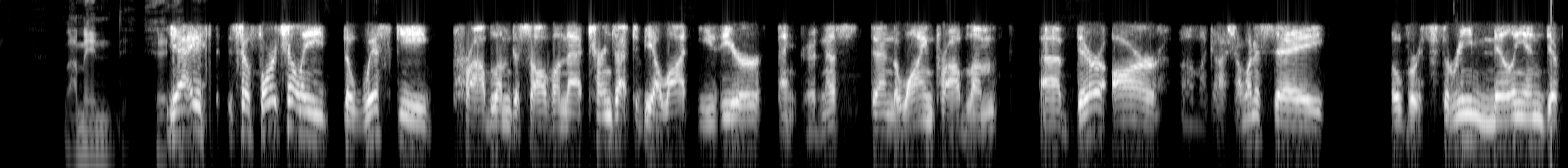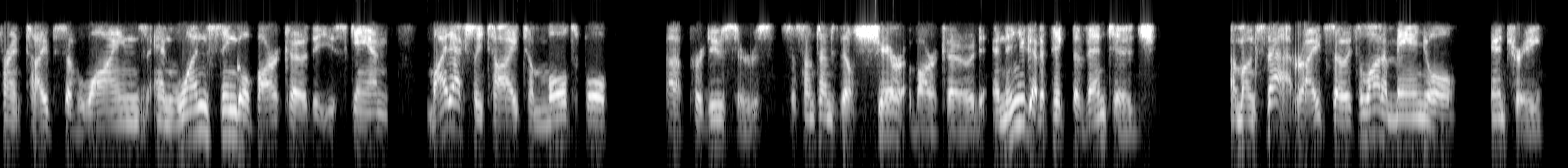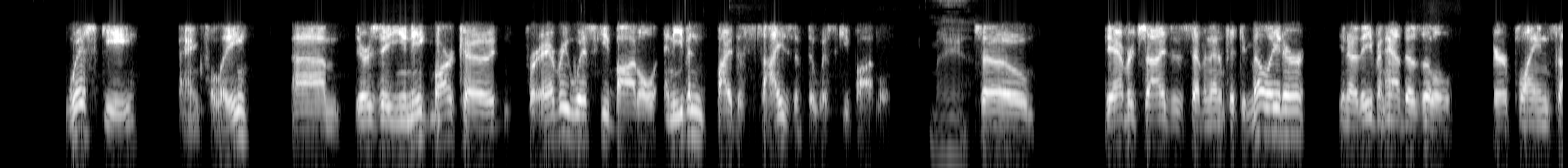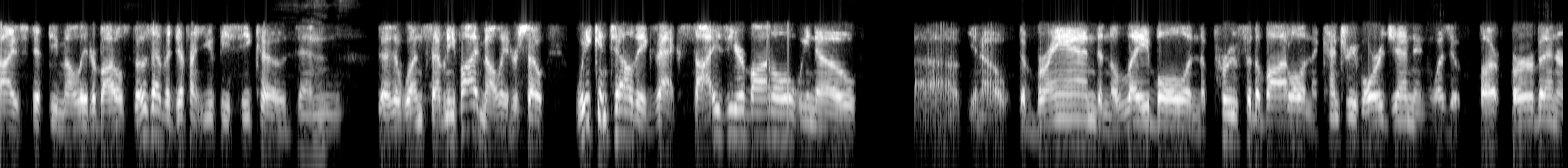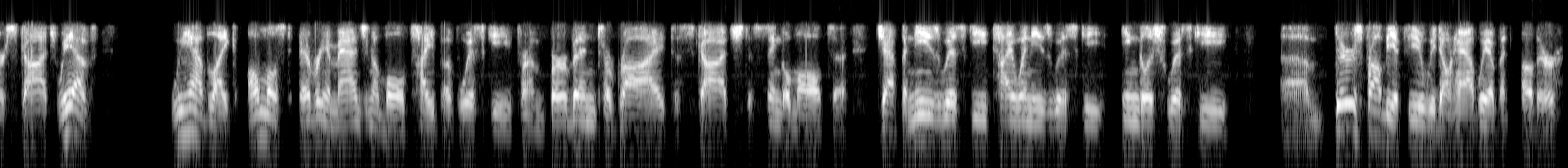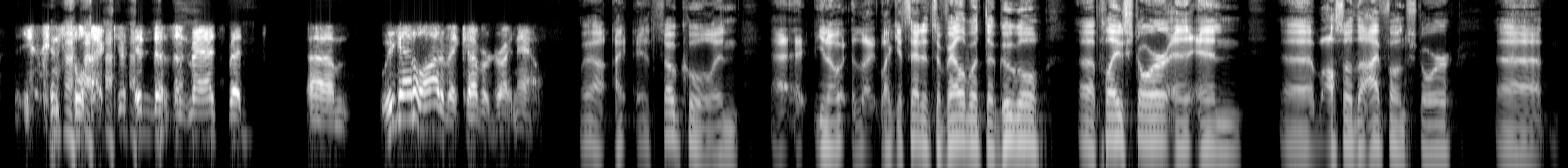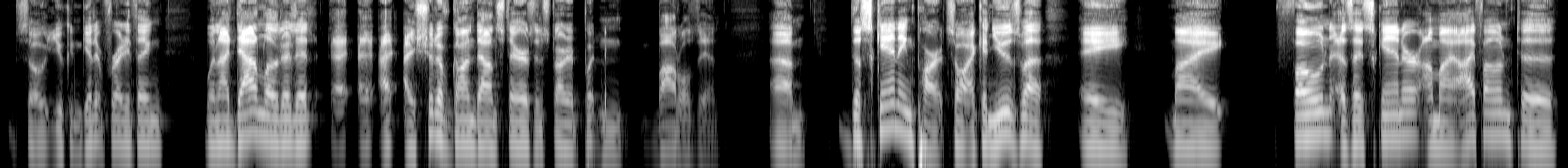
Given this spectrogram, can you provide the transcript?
I mean, it, yeah, it's so fortunately the whiskey problem to solve on that turns out to be a lot easier, thank goodness, than the wine problem. Uh, there are, oh my gosh, I want to say over 3 million different types of wines, and one single barcode that you scan might actually tie to multiple uh, producers. So sometimes they'll share a barcode, and then you got to pick the vintage amongst that, right? So it's a lot of manual entry. Whiskey, thankfully, um, there's a unique barcode for every whiskey bottle, and even by the size of the whiskey bottle. Man. So the average size is 750 milliliter. You know, they even have those little airplane size 50 milliliter bottles. Those have a different UPC code than the 175 milliliter. So we can tell the exact size of your bottle. We know uh, you know, the brand and the label and the proof of the bottle and the country of origin and was it bur- bourbon or scotch. We have we have like almost every imaginable type of whiskey from bourbon to rye to scotch to single malt to Japanese whiskey, Taiwanese whiskey, English whiskey. Um, there's probably a few we don't have. We have an other you can select if it doesn't match, but um, we got a lot of it covered right now. Well, I, it's so cool, and uh, you know, like, like you said, it's available at the Google uh, Play Store and, and uh, also the iPhone store, uh, so you can get it for anything. When I downloaded it, I, I, I, should have gone downstairs and started putting bottles in. Um, the scanning part, so I can use a, uh, a my phone as a scanner on my iPhone to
